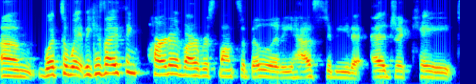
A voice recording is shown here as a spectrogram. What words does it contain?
Um, what's a way, because I think part of our responsibility has to be to educate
